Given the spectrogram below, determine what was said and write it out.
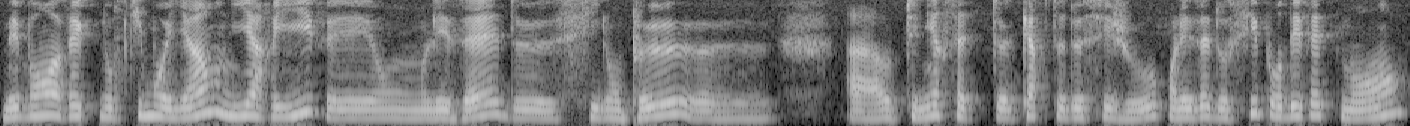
Mais bon, avec nos petits moyens, on y arrive et on les aide, euh, si l'on peut, euh, à obtenir cette carte de séjour. On les aide aussi pour des vêtements,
